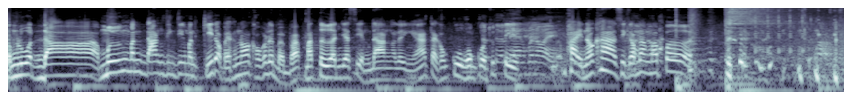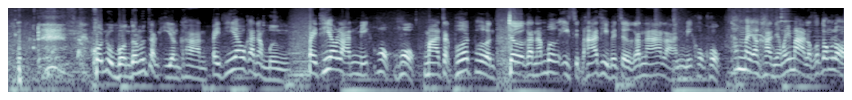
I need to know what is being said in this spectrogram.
ตำรวจด่ามึงมันดังจริง ๆ มันกรีดออกไปข้างนอกเขาก็เลยแบบว่ามาเตือนอย่าเสียงดังอะไรอย่างเงี้ยแต่เขากูคงกลัวทุบตีเตือนแรงไปหน่อยไผ่เนาะค่ะสิกำลังมาเปิด คนอุบลต้องรู้จักเอียงคาน ไปเที่ยวกันอะมึง ไปเที่ยวร้านมิก 66 มาจากเพลิดเพลิน เจอกันนะเมืองอีก 15 ทีไปเจอกันหน้าร้านมิก 66ทำไมอังคารยังไม่มาเราก็ต้องรอ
